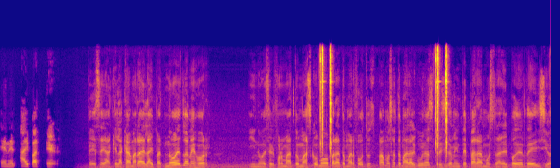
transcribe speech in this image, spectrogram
en el iPad Air. Pese a que la cámara del iPad no es la mejor y no es el formato más cómodo para tomar fotos, vamos a tomar algunas precisamente para mostrar el poder de edición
